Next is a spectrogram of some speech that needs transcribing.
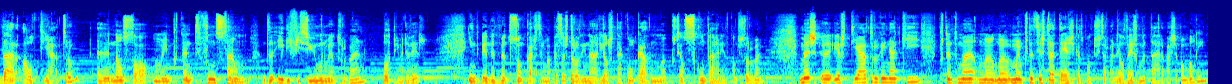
dar ao teatro uh, não só uma importante função de edifício e monumento urbano, pela primeira vez, Independentemente do São Carlos ser uma peça extraordinária, ele está colocado numa posição secundária do ponto de vista urbano, mas uh, este teatro ganha aqui, portanto, uma, uma, uma, importância estratégica do ponto de vista urbano. Ele vem rematar a Baixa Pombalino,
